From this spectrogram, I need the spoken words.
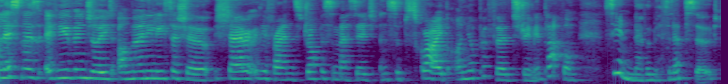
Listeners, if you've enjoyed our Mona Lisa show, share it with your friends, drop us a message, and subscribe on your preferred streaming platform so you never miss an episode.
